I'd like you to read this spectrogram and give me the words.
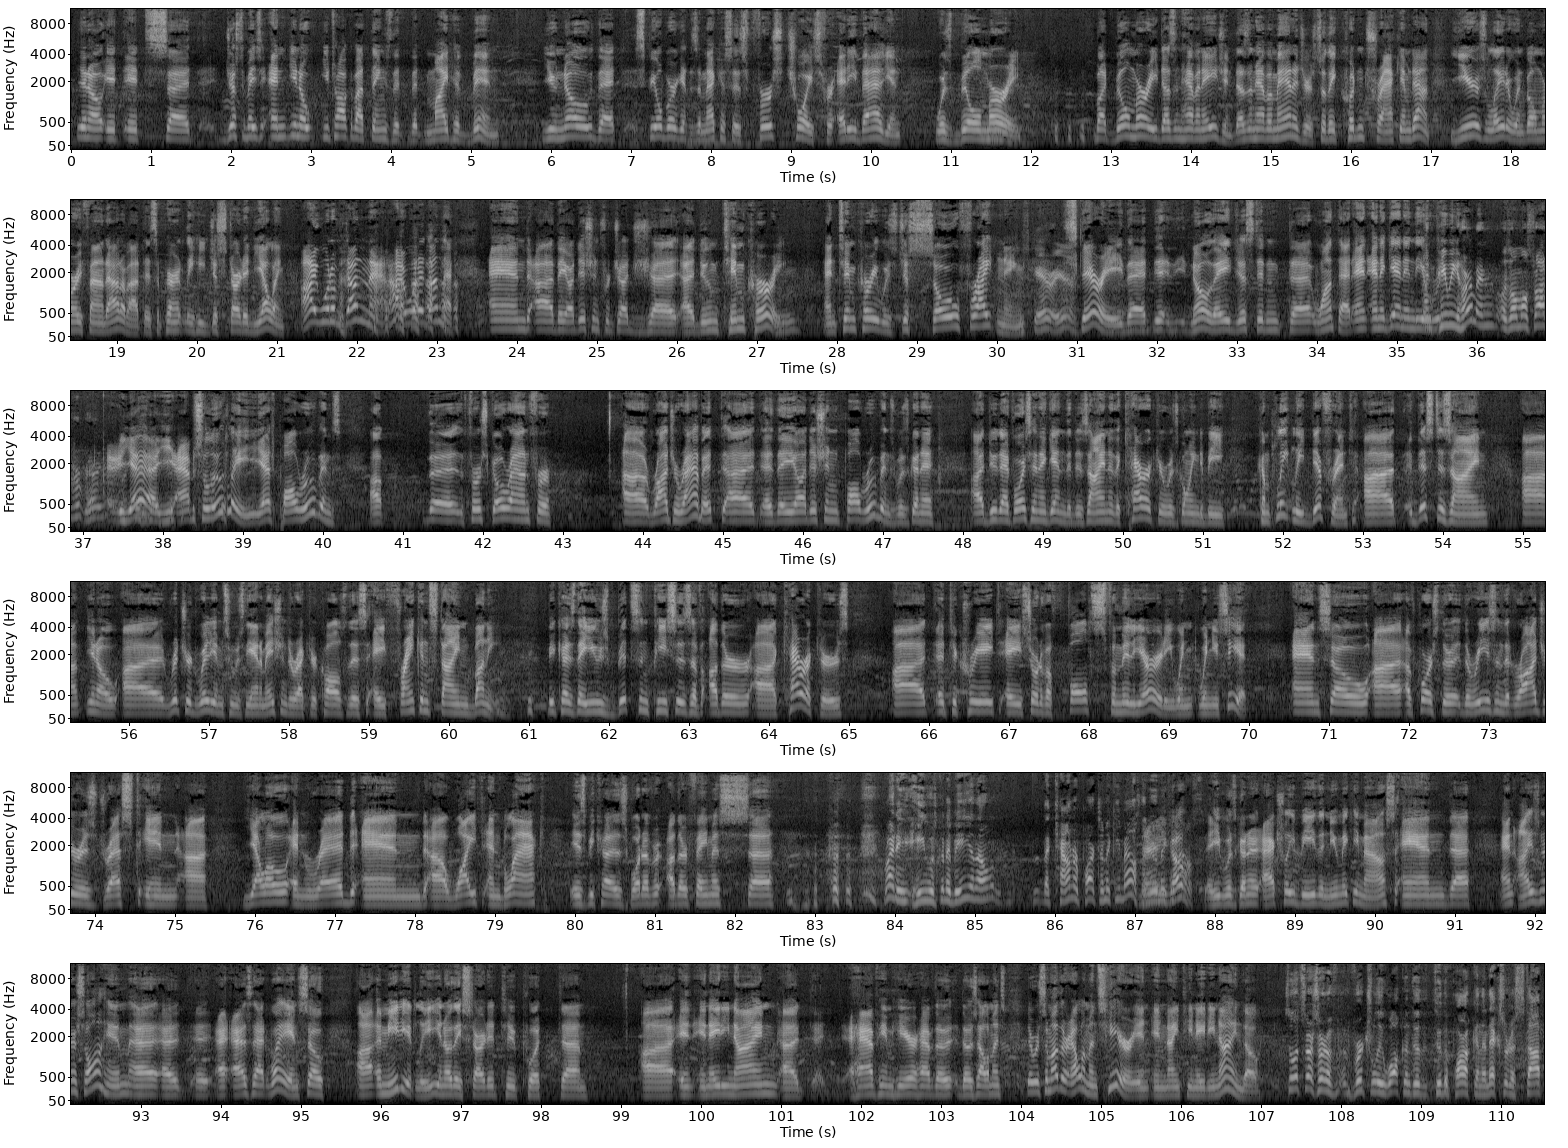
you know it, it's uh, just amazing. And you know you talk about things that that might have been. You know that Spielberg and Zemeckis' first choice for Eddie Valiant was Bill Murray. But Bill Murray doesn't have an agent, doesn't have a manager, so they couldn't track him down. Years later, when Bill Murray found out about this, apparently he just started yelling, I would have done that! I would have done that! And uh, they auditioned for Judge uh, uh, Doom, Tim Curry. And Tim Curry was just so frightening, Scary, yeah. scary that uh, no, they just didn't uh, want that. And and again, in the And Pee Wee Herman was almost Roger. yeah, yeah, absolutely. Yes, Paul Reubens. Uh, the, the first go round for uh, Roger Rabbit, uh, they auditioned Paul Reubens was going to uh, do that voice, and again, the design of the character was going to be completely different. Uh, this design. Uh, you know, uh, Richard Williams, who was the animation director, calls this a Frankenstein bunny because they use bits and pieces of other uh, characters uh, to create a sort of a false familiarity when, when you see it. And so, uh, of course, the, the reason that Roger is dressed in uh, yellow and red and white and black is because whatever other famous. Uh, Right, he, he was going to be, you know, the counterpart to Mickey Mouse, the there new you Mickey go. Mouse. He was going to actually be the new Mickey Mouse, and uh, and Eisner saw him uh, uh, uh, as that way, and so uh, immediately, you know, they started to put um, uh, in in '89. Uh, have him here, have those, those elements. There were some other elements here in, in 1989, though. So let's start sort of virtually walking through the, through the park, and the next sort of stop,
